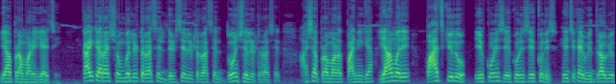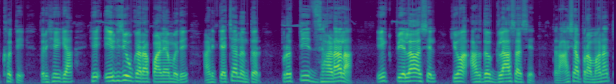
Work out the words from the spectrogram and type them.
याप्रमाणे घ्यायचे. काय करा शंभर लिटर असेल दीडशे लिटर असेल दोनशे लिटर असेल अशा प्रमाणात पाणी घ्या. यामध्ये पाच किलो एकोणीस एकोणीस एकोणीस हे जे काही विद्राव्य खते तर हे घ्या. हे एकजीव करा पाण्यामध्ये आणि त्याच्यानंतर प्रति झाडाला एक पेला असेल किंवा अर्ध ग्लास असेल तर अशा प्रमाणात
